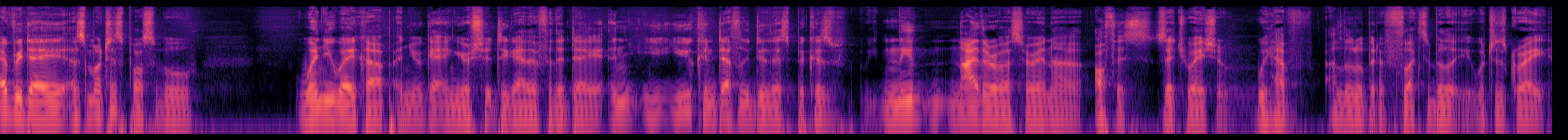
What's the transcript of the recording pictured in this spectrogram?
Every day, as much as possible when you wake up and you're getting your shit together for the day, and you, you can definitely do this because ne- neither of us are in an office situation. We have a little bit of flexibility, which is great.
